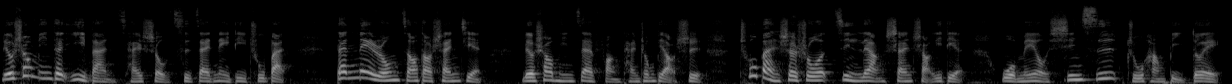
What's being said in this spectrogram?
刘少明的译版才首次在内地出版，但内容遭到删减。刘少明在访谈中表示，出版社说尽量删少一点，我没有心思逐行比对。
